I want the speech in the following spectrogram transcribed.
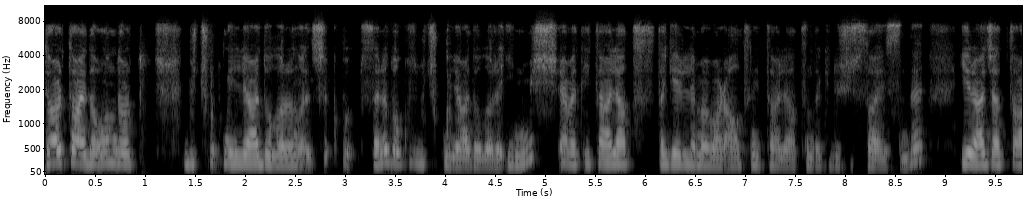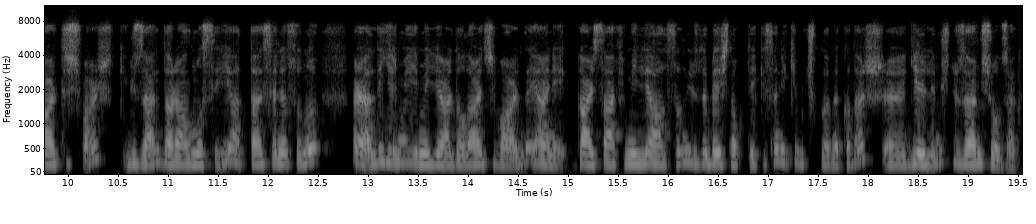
4 ayda 14,5 milyar doların açık. Bu sene 9,5 milyar dolara inmiş. Evet ithalatta gerileme var altın ithalatındaki düşüş sayesinde. İhracatta artış var. Güzel daralması iyi. Hatta sene sonu herhalde 20 milyar dolar civarında. Yani gayri safi milli hasılanın %5.2'sinden 2,5'larına kadar e, gerilemiş, düzelmiş olacak.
